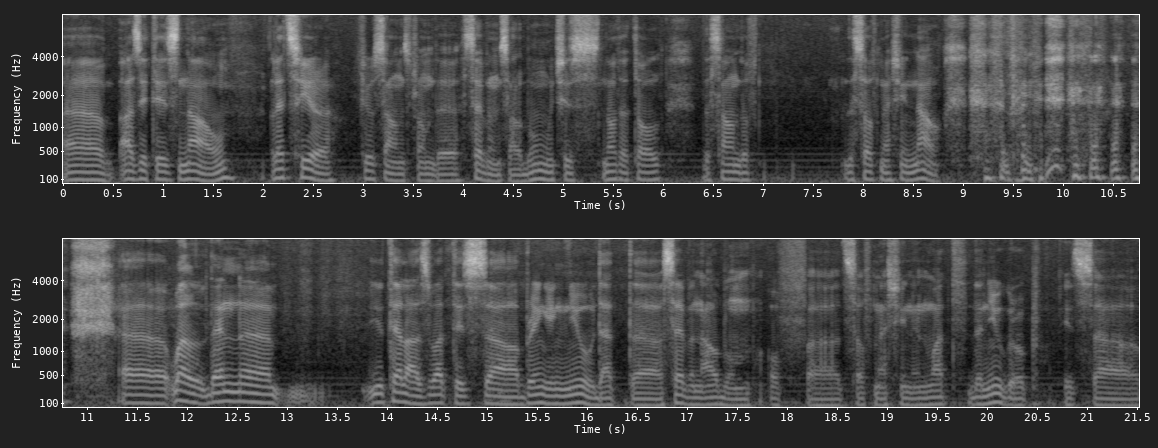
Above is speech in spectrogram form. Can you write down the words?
uh, as it is now, let's hear a few sounds from the seventh album, which is not at all the sound of the Soft Machine now. uh, well, then. Uh, you tell us what is uh, bringing new that uh, seven album of uh, Soft Machine and what the new group is uh,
